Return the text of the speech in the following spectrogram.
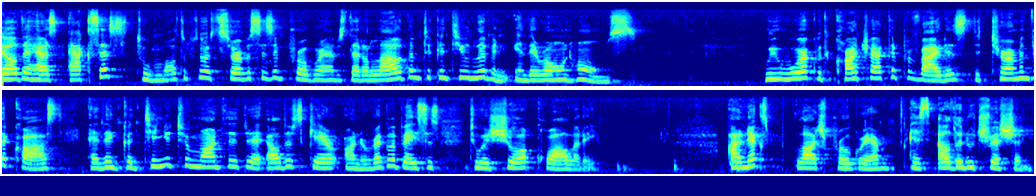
elder has access to multiple services and programs that allow them to continue living in their own homes. We work with contracted providers, determine the cost, and then continue to monitor the elder's care on a regular basis to ensure quality. Our next large program is Elder Nutrition.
